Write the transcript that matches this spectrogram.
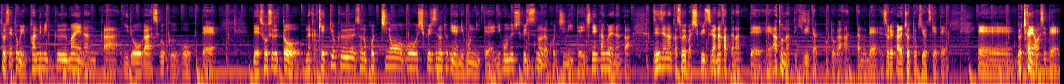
そうですね、特にパンデミック前なんか移動がすごく多くて、でそうするとなんか結局そのこっちの祝日の時には日本にいて日本の祝日のはこっちにいて1年間ぐらいなんか全然なんかそういえば祝日がなかったなって、えー、後になって気づいたことがあったのでそれからちょっと気をつけて、えー、どっちかに合わせて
